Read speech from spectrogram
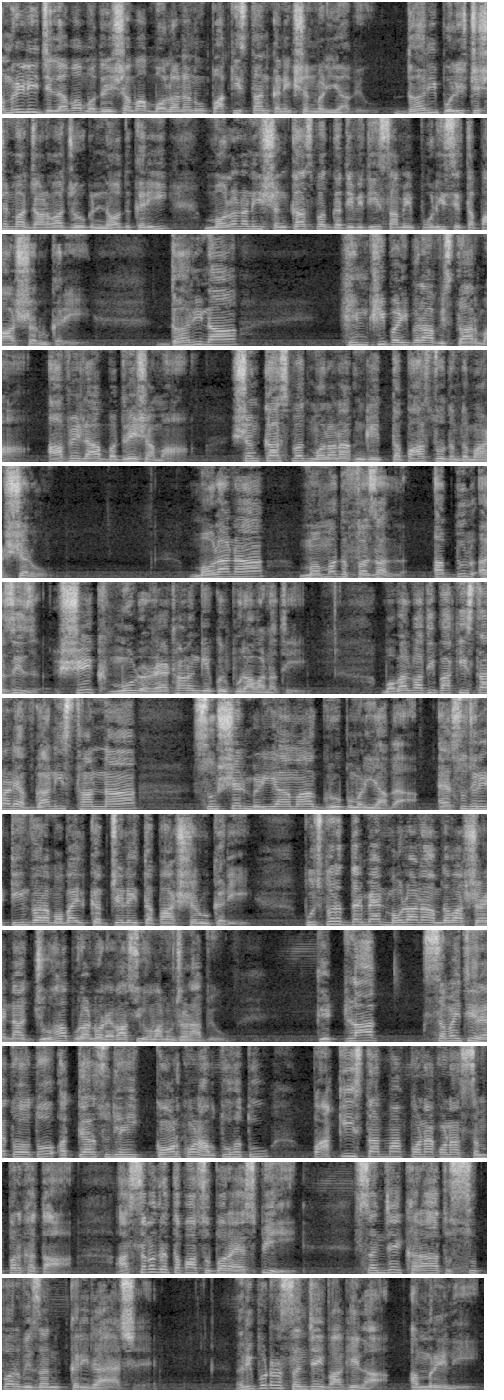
અમરેલી જિલ્લામાં મદ્રેસામાં મૌલાનાનું પાકિસ્તાન કનેક્શન મળી આવ્યું. ધારી પોલીસ સ્ટેશનમાં જાણવા જોગ નોંધ કરી મૌલાનાની શંકાસ્પદ ગતિવિધિ સામે પોલીસે તપાસ શરૂ કરી. ધારીના હિમખી પરિપરા વિસ્તારમાં આવેલા મદ્રેસામાં શંકાસ્પદ મૌલાના અંગે તપાસનો ધમધમાટ શરૂ. મૌલાના મોહમ્મદ ફઝલ અબ્દુલ અઝીઝ શેખ મૂળ રહેઠાણ અંગે કોઈ પુરાવા નથી. મોબાઈલમાંથી પાકિસ્તાન અને અફઘાનિસ્તાનના સોશિયલ મીડિયામાં ગ્રુપ મળી આવ્યા. એસઓજીની ટીમ દ્વારા મોબાઈલ કબજે લઈ તપાસ શરૂ કરી. પૂછપરછ દરમિયાન મૌલાના અમદાવાદ શહેરના જુહાપુરાનો રહેવાસી હોવાનું જણાવ્યું. કેટલાક સમયથી રહેતો હતો, અત્યાર સુધી અહીં કોણ કોણ આવતું હતું, પાકિસ્તાનમાં કોના કોના સંપર્ક હતા? આ સમગ્ર તપાસ ઉપર એસપી સંજય ખરાત સુપરવિઝન કરી રહ્યા છે. રિપોર્ટર સંજય વાઘેલા. અમરેલી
